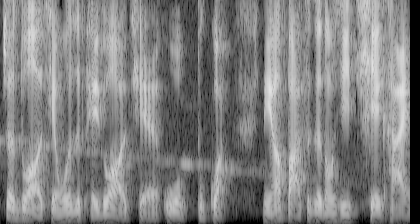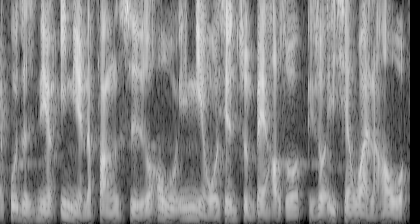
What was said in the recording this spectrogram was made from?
赚多少钱，或是赔多少钱，我不管，你要把这个东西切开，或者是你用一年的方式说，哦，我一年我先准备好说，比如说一千万，然后我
